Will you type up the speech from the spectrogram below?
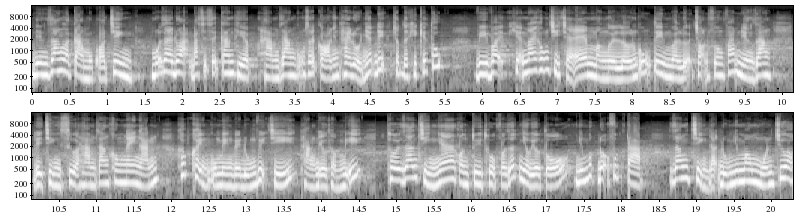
Niềng răng là cả một quá trình, mỗi giai đoạn bác sĩ sẽ can thiệp, hàm răng cũng sẽ có những thay đổi nhất định cho tới khi kết thúc. Vì vậy, hiện nay không chỉ trẻ em mà người lớn cũng tìm và lựa chọn phương pháp niềng răng để chỉnh sửa hàm răng không ngay ngắn, khớp khểnh của mình về đúng vị trí, thẳng đều thẩm mỹ. Thời gian chỉnh nha còn tùy thuộc vào rất nhiều yếu tố như mức độ phức tạp, răng chỉnh đã đúng như mong muốn chưa,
